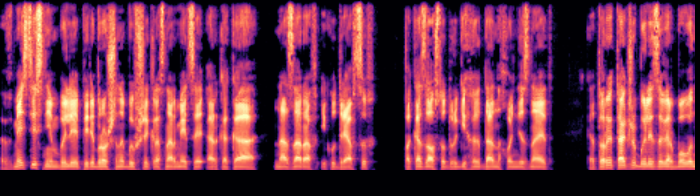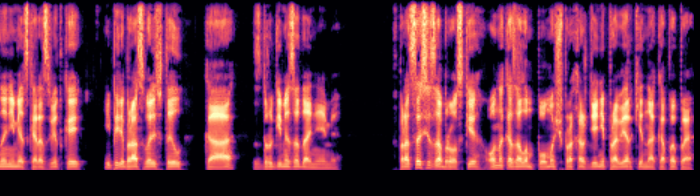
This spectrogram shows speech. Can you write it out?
Вместе с ним были переброшены бывшие красноармейцы РККА Назаров и Кудрявцев, показал, что других их данных он не знает, которые также были завербованы немецкой разведкой и перебрасывались в тыл КА с другими заданиями. В процессе заброски он оказал им помощь в прохождении проверки на КПП.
